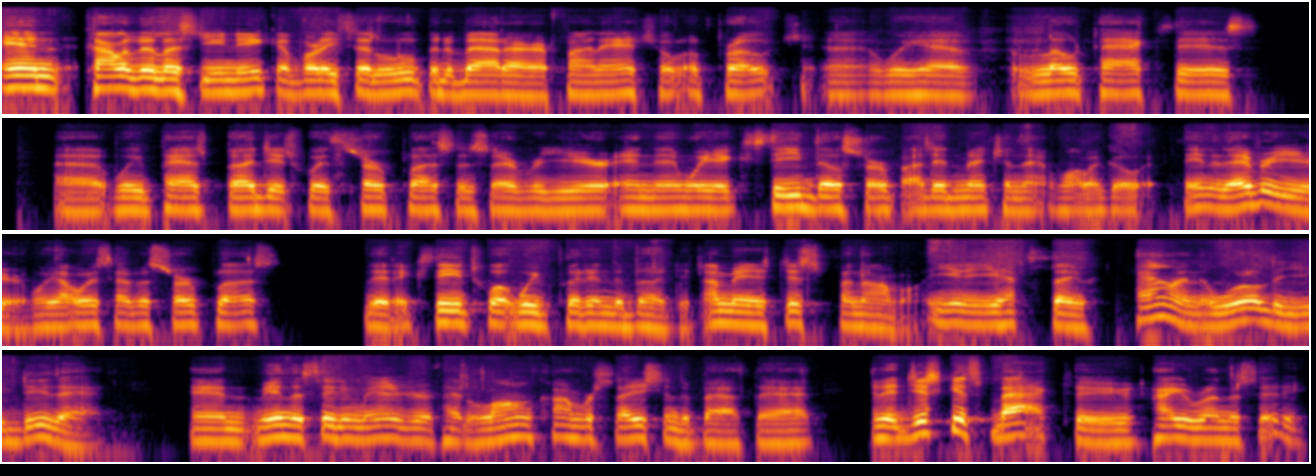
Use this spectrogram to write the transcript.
And Colleyville is unique. I've already said a little bit about our financial approach. Uh, we have low taxes. Uh, we pass budgets with surpluses every year, and then we exceed those surplus. I did mention that a while ago. At the end of every year, we always have a surplus that exceeds what we put in the budget. I mean, it's just phenomenal. You know, you have to say, how in the world do you do that? And me and the city manager have had long conversations about that, and it just gets back to how you run the city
